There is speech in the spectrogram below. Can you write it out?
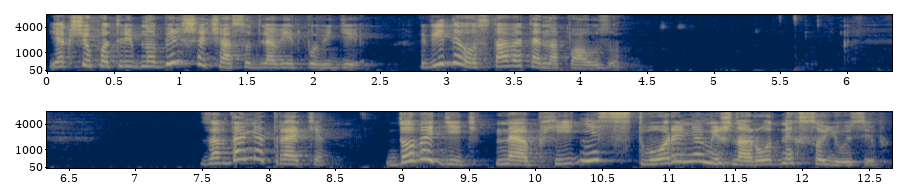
Якщо потрібно більше часу для відповіді, відео ставите на паузу. Завдання третє. Доведіть необхідність створення міжнародних союзів.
